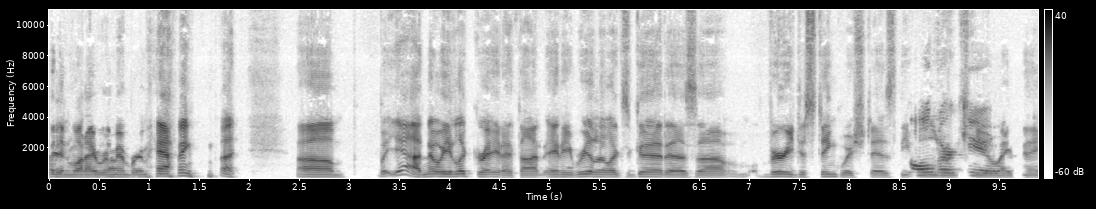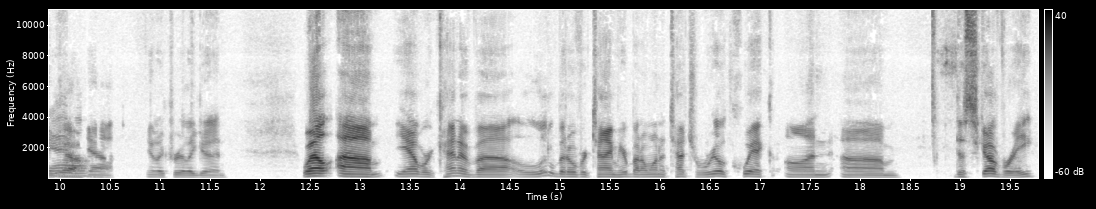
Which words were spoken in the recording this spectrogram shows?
than what I remember him having. But, um, but yeah, no, he looked great. I thought, and he really looks good as uh, very distinguished as the older, Older Q. Q, I think. yeah. yeah, he looked really good. Well, um, yeah, we're kind of uh, a little bit over time here, but I want to touch real quick on um, Discovery.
